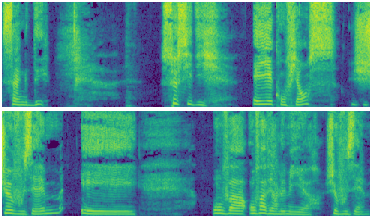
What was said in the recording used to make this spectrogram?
5D. Ceci dit, ayez confiance, je vous aime et on va on va vers le meilleur. Je vous aime.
